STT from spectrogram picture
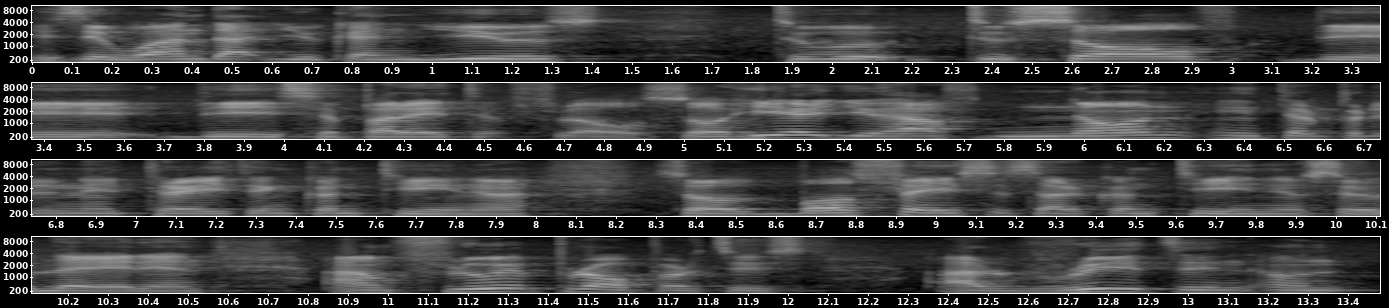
Is the one that you can use to to solve the the separated flow. So here you have non-interpenetrating continua. So both phases are continuous Eulerian and fluid properties are written on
